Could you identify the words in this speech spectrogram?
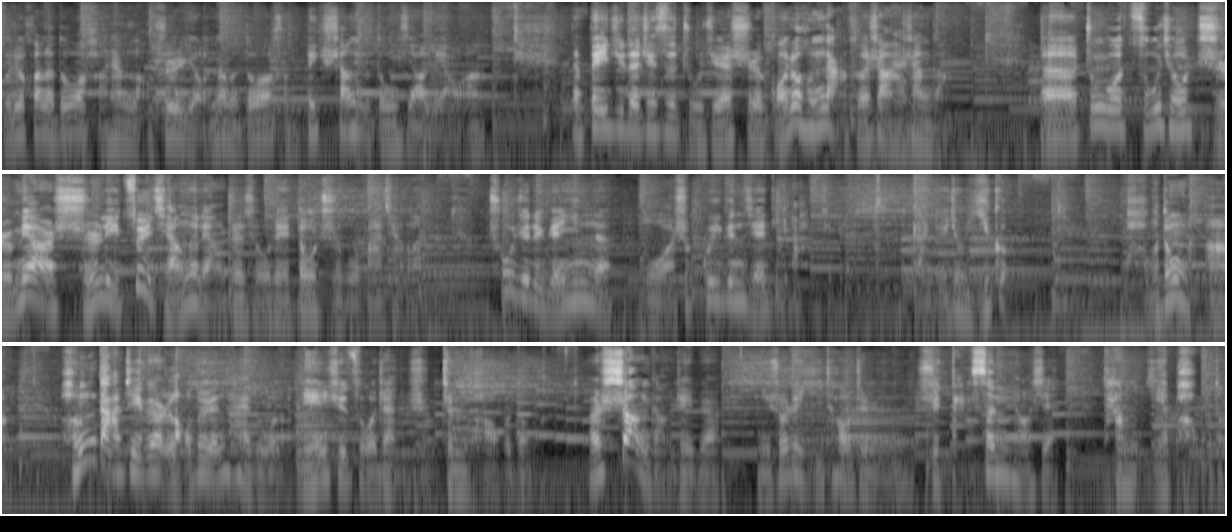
足球欢乐多好像老是有那么多很悲伤的东西要聊啊。那悲剧的这次主角是广州恒大和上海上港，呃，中国足球纸面实力最强的两支球队都止步八强了。出局的原因呢，我是归根结底啊，这个感觉就一个，跑不动了啊。恒大这边老队员太多了，连续作战是真跑不动。而上港这边，你说这一套阵容去打三条线，他们也跑不动。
